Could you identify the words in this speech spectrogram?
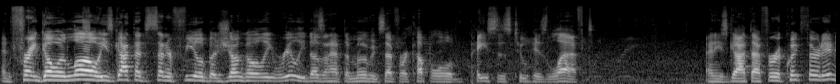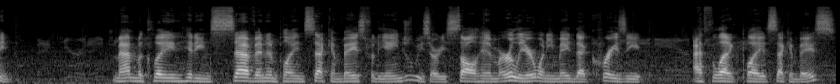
And Frank going low. He's got that to center field, but Jung Hoo Lee really doesn't have to move except for a couple of paces to his left. And he's got that for a quick third inning. Matt McLain hitting seven and playing second base for the Angels. We already saw him earlier when he made that crazy athletic play at second base.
